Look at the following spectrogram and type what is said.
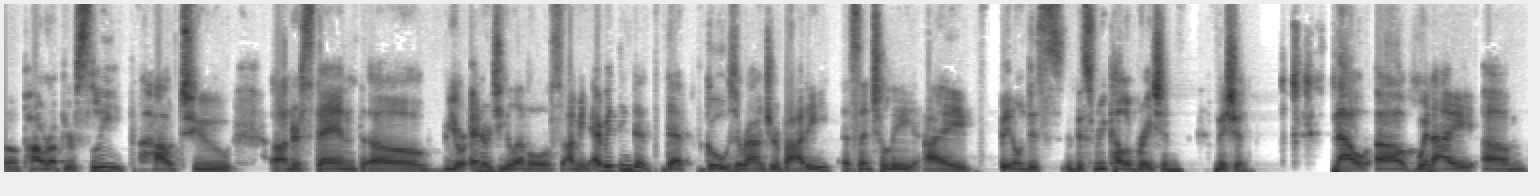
uh, power up your sleep how to understand uh, your energy levels. I mean everything that that goes around your body essentially i've been on this this recalibration mission. Now uh, when i um,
